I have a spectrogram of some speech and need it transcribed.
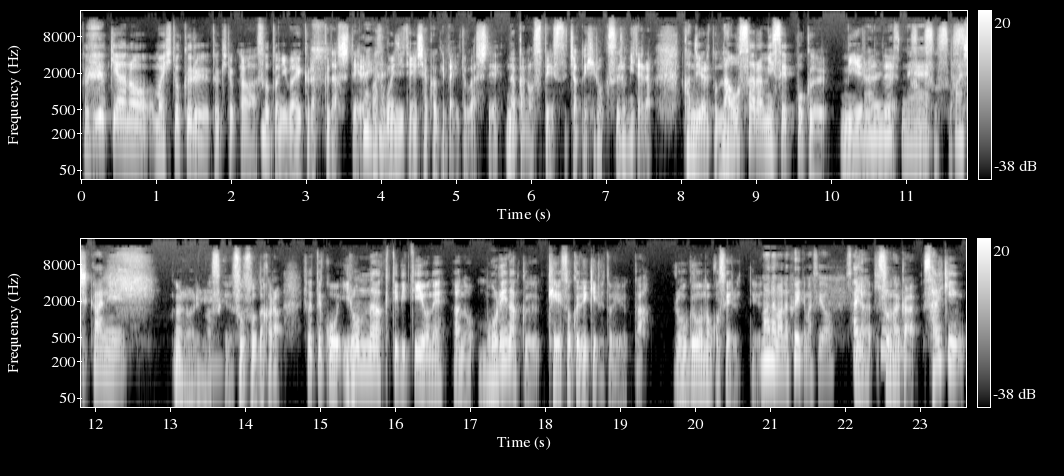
時々あの、まあ、人来る時とか、外にバイクラック出して、はいはいまあ、そこに自転車かけたりとかして、中のスペースちょっと広くするみたいな感じでやると、なおさら店っぽく見えるんで。すね。そうそうそう。確かに。ありますけど。そうそう。だから、そうやってこう、いろんなアクティビティをね、あの、漏れなく計測できるというか、ログを残せるっていう、ね。まだまだ増えてますよ。い最や、近。そうなんか、最近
